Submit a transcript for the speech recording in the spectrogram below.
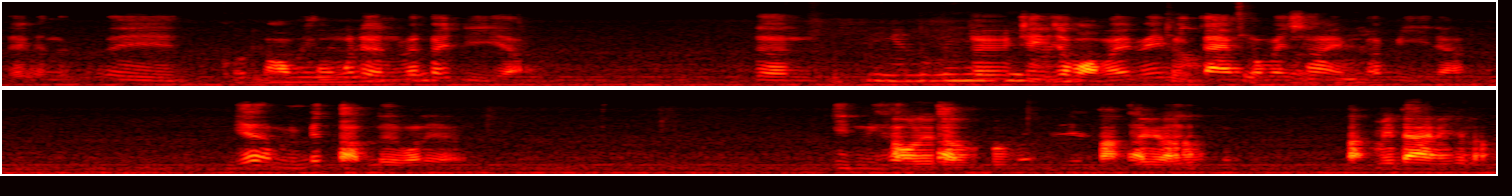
เอ้ยไอ้หมอฟุ้งเดินไม่ค่อยดีอะ เดินไม่งั้นต้องไม่ให้จริงๆจะบอกไม่ไม่มีแต้มก็ไม่ใช่มันก็มีนะเนี่ยมันไม่ตัดเลยวะเนี่ย กินข้าเอาวเลยตัเราดตัดเลยเหรอ ตัดไม่ได้ไม่ใช่เหรอ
